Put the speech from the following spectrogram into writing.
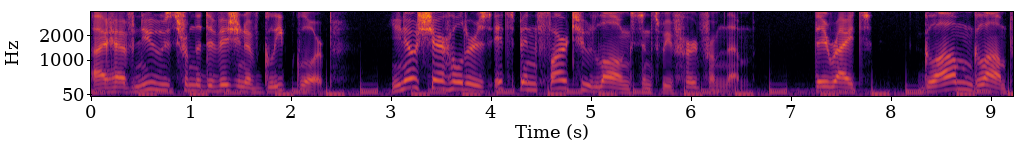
I have news from the division of Gleepglorp. You know, shareholders, it's been far too long since we've heard from them. They write Glom glomp,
